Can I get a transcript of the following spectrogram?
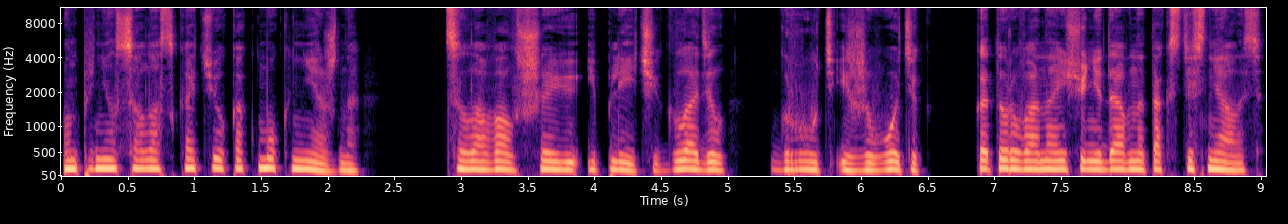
Он принялся ласкать ее как мог нежно, целовал шею и плечи, гладил грудь и животик, которого она еще недавно так стеснялась.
